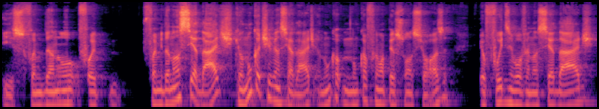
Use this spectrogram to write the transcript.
Isso foi me dando, foi, foi me dando ansiedade, que eu nunca tive ansiedade, eu nunca, nunca fui uma pessoa ansiosa, eu fui desenvolvendo ansiedade.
